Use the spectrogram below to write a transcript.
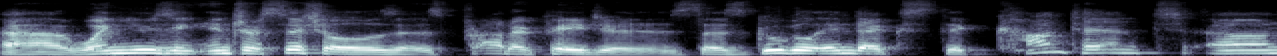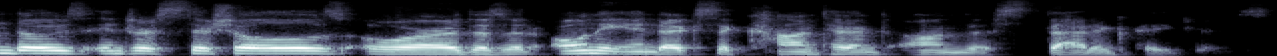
Uh, when using interstitials as product pages, does Google index the content on those interstitials, or does it only index the content on the static pages?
